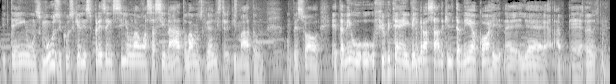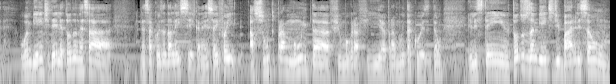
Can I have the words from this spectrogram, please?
E tem uns músicos que eles presenciam lá um assassinato, lá uns gangsters que matam um pessoal. E também o, o, o filme tem bem engraçado que ele também ocorre, né, ele é, é, é, o ambiente dele é todo nessa nessa coisa da lei seca, né? Isso aí foi assunto para muita filmografia, para muita coisa. Então eles têm. Todos os ambientes de bar eles são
